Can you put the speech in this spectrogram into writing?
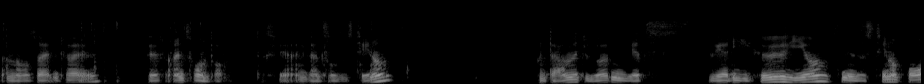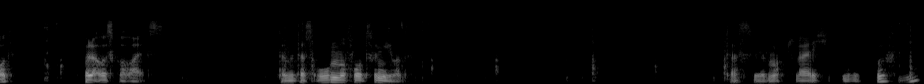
andere Seitenteil, 11.1 runter. Das wäre ein ganzer System. Und damit würden jetzt, wäre die Höhe hier von dem Systemerboard voll ausgereizt. Damit das oben noch funktioniert. Das werden wir gleich überprüfen.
